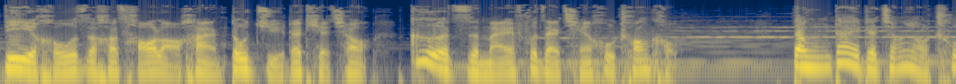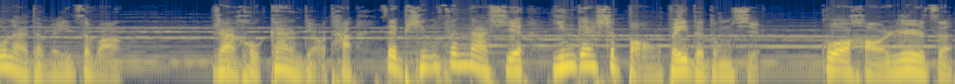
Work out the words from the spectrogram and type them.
地猴子和曹老汉都举着铁锹，各自埋伏在前后窗口，等待着将要出来的围子王，然后干掉他，再平分那些应该是宝贝的东西，过好日子，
